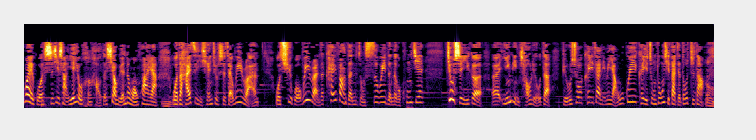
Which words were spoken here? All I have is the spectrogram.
外国实际上也有很好的校园的文化呀。嗯我的孩子以前就是在微软，我去过微软的开放的那种思维的那个空间。就是一个呃引领潮流的，比如说可以在里面养乌龟，可以种东西，大家都知道。嗯。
